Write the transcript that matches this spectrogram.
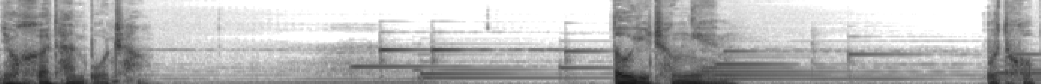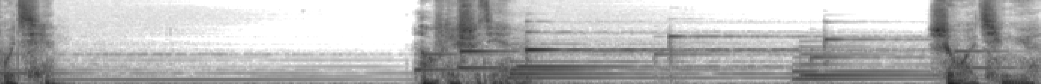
又何谈补偿？都已成年，不拖不欠，浪费时间，是我情愿。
